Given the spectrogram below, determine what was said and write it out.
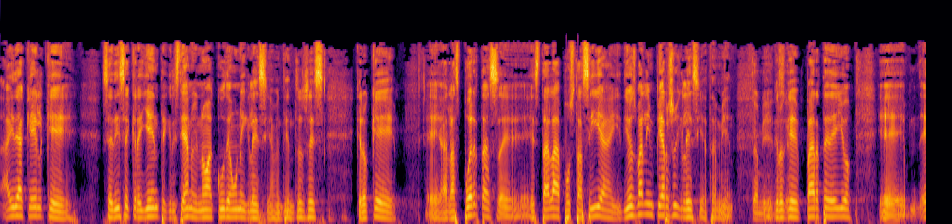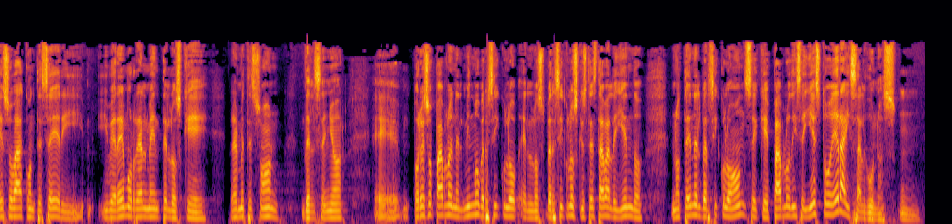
hay de aquel que se dice creyente, cristiano y no acude a una iglesia. Entonces, creo que eh, a las puertas está la apostasía y Dios va a limpiar su iglesia también. también creo que parte de ello, eso va a acontecer y, y veremos realmente los que realmente son del Señor. Eh, por eso Pablo en el mismo versículo, en los versículos que usted estaba leyendo, noté en el versículo 11 que Pablo dice, y esto erais algunos. Mm.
